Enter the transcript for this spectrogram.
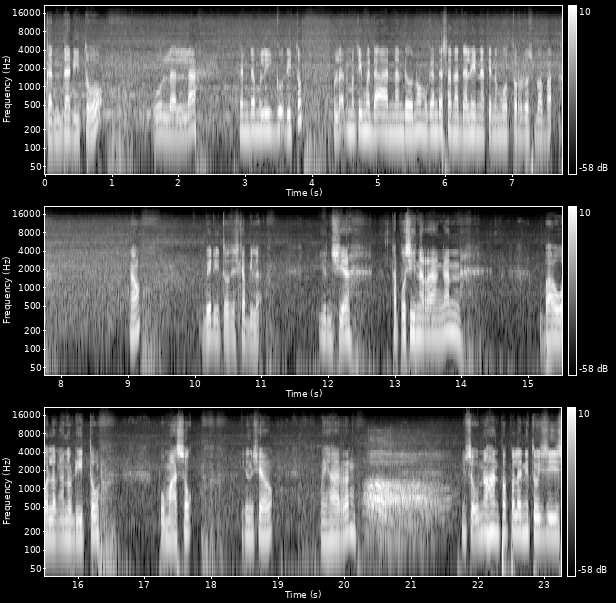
Ganda dito. Ulala. Ganda maligo dito. Wala naman tayong madaanan doon. No? Maganda sana dalhin natin ang motor doon sa baba. No? Be dito sa kabila. Yun siya. Tapos hinarangan. Bawal ang ano dito. Pumasok. Yun siya. Oh. May harang. Yung sa unahan pa pala nito is is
